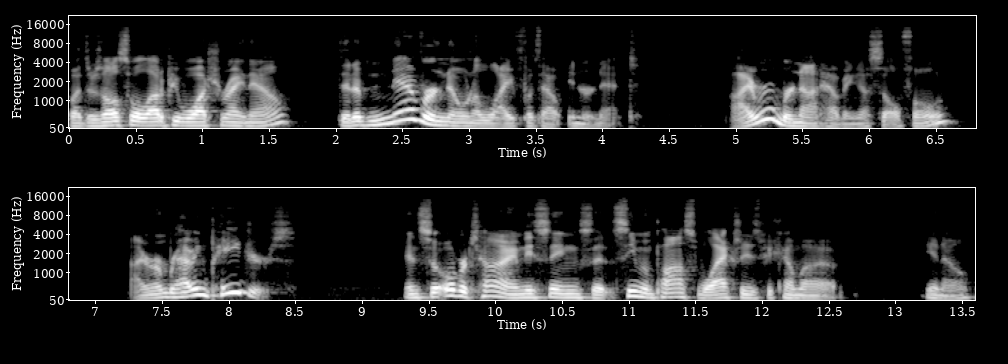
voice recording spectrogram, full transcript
But there's also a lot of people watching right now that have never known a life without internet. I remember not having a cell phone. I remember having pagers. And so over time, these things that seem impossible actually just become a, you know,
